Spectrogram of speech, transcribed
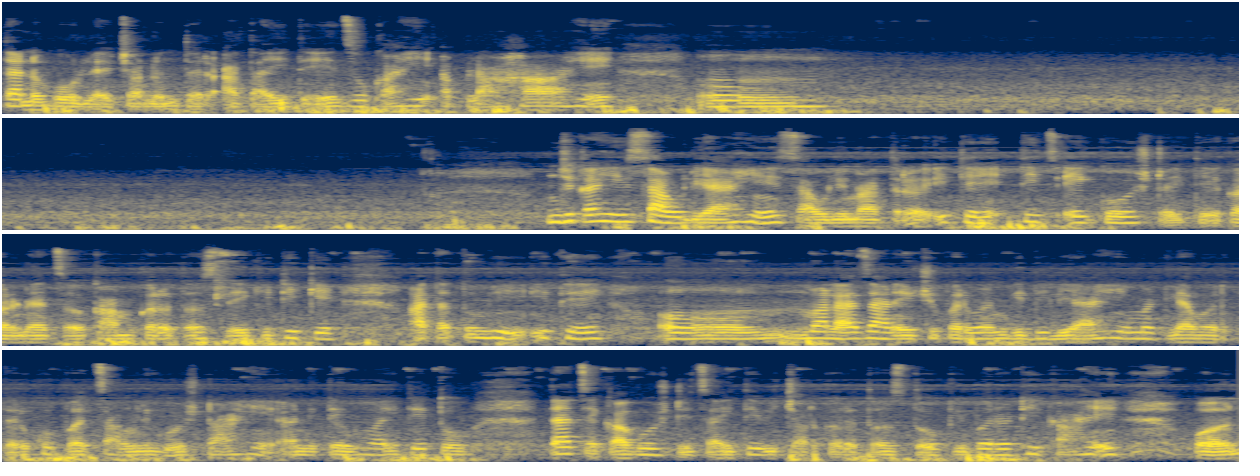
त्यानं बोलल्याच्यानंतर आता इथे जो काही आपला हा आहे जी काही सावली आहे सावली मात्र इथे तीच एक गोष्ट इथे करण्याचं काम करत असते की ठीक आहे आता तुम्ही इथे मला जाण्याची परवानगी दिली आहे म्हटल्यावर तर खूपच चांगली गोष्ट आहे आणि तेव्हा इथे तो त्याच एका गोष्टीचा इथे विचार करत असतो की बरं ठीक आहे पण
